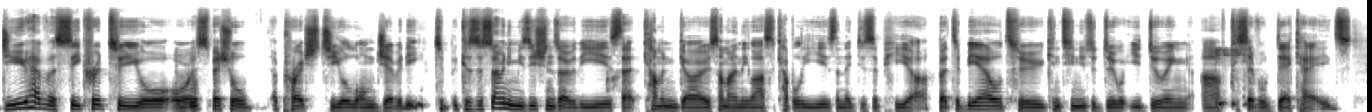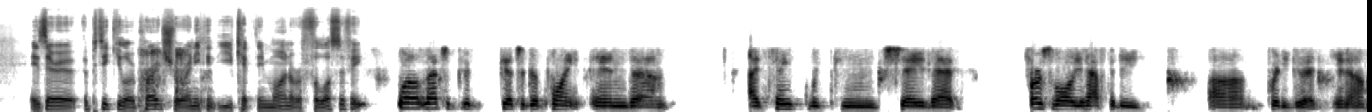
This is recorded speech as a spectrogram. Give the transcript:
Do you have a secret to your or mm-hmm. a special approach to your longevity? To, because there's so many musicians over the years that come and go. Some only last a couple of years and they disappear. But to be able to continue to do what you're doing after several decades, is there a particular approach or anything that you kept in mind or a philosophy? Well, that's a good that's a good point, and um, I think we can say that first of all, you have to be uh, pretty good, you know,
